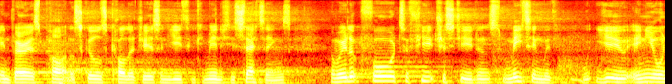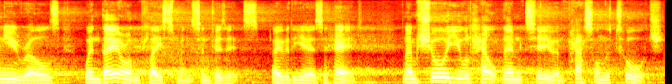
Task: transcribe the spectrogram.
in various partner schools, colleges and youth and community settings and we look forward to future students meeting with you in your new roles when they are on placements and visits over the years ahead. And I'm sure you will help them too and pass on the torch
